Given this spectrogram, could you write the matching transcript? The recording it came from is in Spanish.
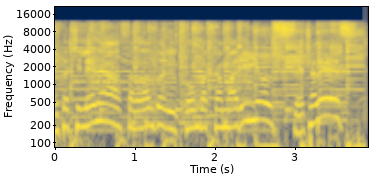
fiesta chilena, saludando el comba Camarillos. Échales.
